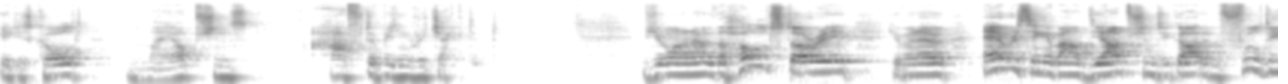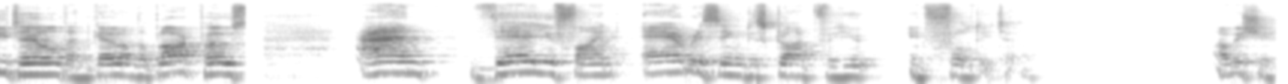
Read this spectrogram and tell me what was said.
It is called My Options After Being Rejected. If you want to know the whole story, you want to know everything about the options you got in full detail, then go on the blog post and there you find everything described for you in full detail. I wish you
